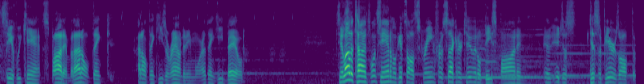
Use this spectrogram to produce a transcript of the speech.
See if we can't spot him, but I don't think I don't think he's around anymore. I think he bailed. See, a lot of times once the animal gets off screen for a second or two, it'll despawn and it, it just disappears off the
